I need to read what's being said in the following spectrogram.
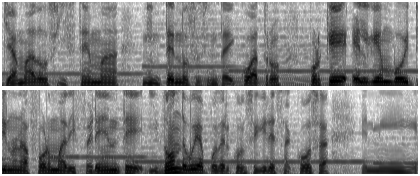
llamado sistema Nintendo 64, porque el Game Boy tiene una forma diferente y dónde voy a poder conseguir esa cosa en mi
